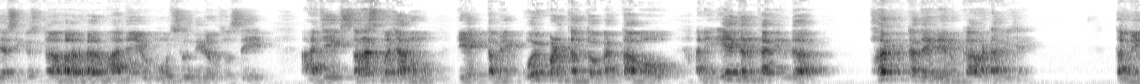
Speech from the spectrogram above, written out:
જય શ્રી કૃષ્ણ, હર હર મહાદેવ, હું છું નીરવ જોશી. આજે એક સરસ મજાનું કે તમે કોઈ પણ ધંધો કરતા હો અને એ ધંધાની અંદર ફટ દઈને રૂકાવટ આવી જાય. તમે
